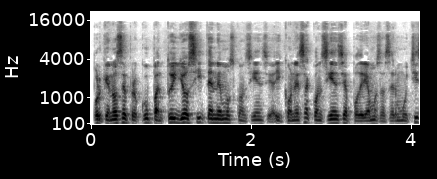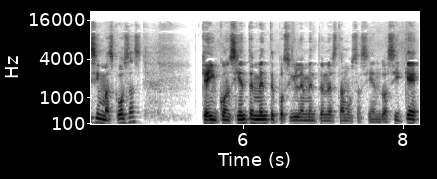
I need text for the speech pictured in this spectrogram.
porque no se preocupan. Tú y yo sí tenemos conciencia y con esa conciencia podríamos hacer muchísimas cosas que inconscientemente posiblemente no estamos haciendo. Así que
